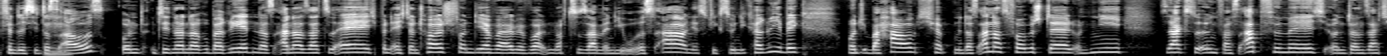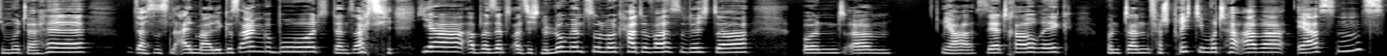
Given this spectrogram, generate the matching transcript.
finde ich, sieht das Mhm. aus. Und die dann darüber reden, dass Anna sagt so, ey, ich bin echt enttäuscht von dir, weil wir wollten noch zusammen in die USA und jetzt fliegst du in die Karibik und überhaupt, ich habe mir das anders vorgestellt und nie sagst du irgendwas ab für mich und dann sagt die Mutter, hä? Das ist ein einmaliges Angebot. Dann sagt sie, ja, aber selbst als ich eine Lungenentzündung hatte, warst du nicht da. Und ähm, ja, sehr traurig. Und dann verspricht die Mutter aber erstens,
